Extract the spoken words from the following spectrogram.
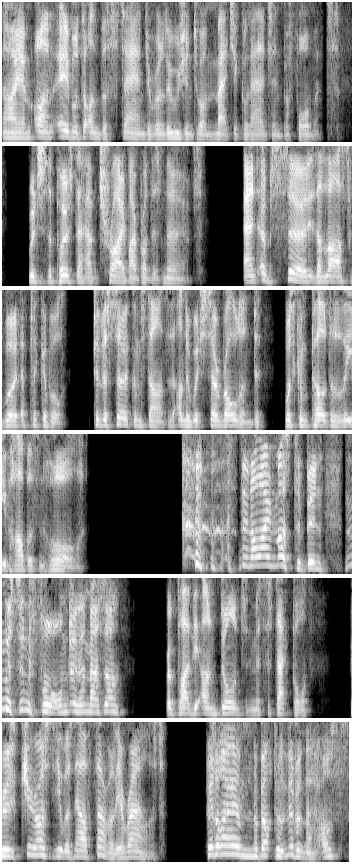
I am unable to understand your allusion to a magic lantern performance, which is supposed to have tried my brother's nerves and absurd is the last word applicable to the circumstances under which Sir Roland was compelled to leave Harbleton Hall. then I must have been misinformed in the matter, replied the undaunted Mr. Stackpole, whose curiosity was now thoroughly aroused. As I am about to live in the house,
